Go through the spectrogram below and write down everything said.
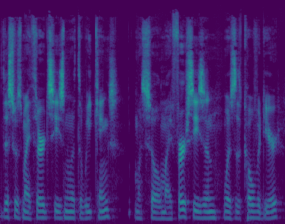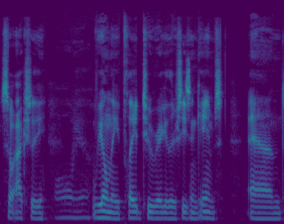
this was my third season with the Wheat Kings. So my first season was the COVID year. So actually, oh, yeah. we only played two regular season games, and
